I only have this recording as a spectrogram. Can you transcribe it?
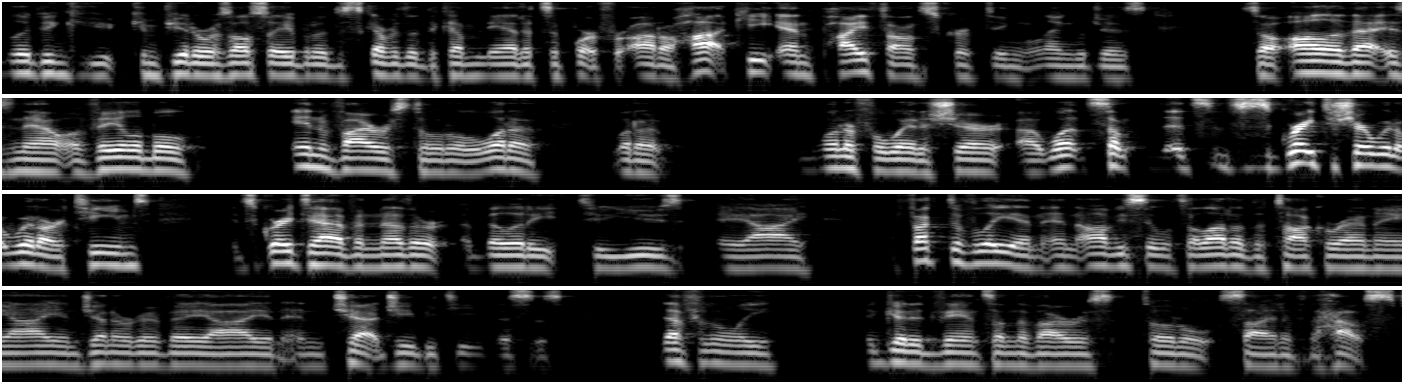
Bleeping Computer was also able to discover that the company added support for AutoHotkey and Python scripting languages. So all of that is now available in VirusTotal. What a what a wonderful way to share. Uh, what some it's it's great to share with with our teams. It's great to have another ability to use AI effectively, and and obviously with a lot of the talk around AI and generative AI and and Chat GPT, this is definitely a good advance on the VirusTotal side of the house.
